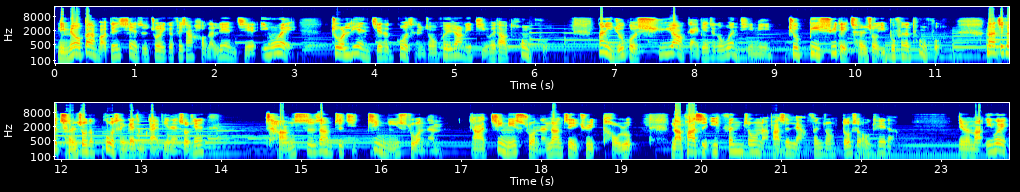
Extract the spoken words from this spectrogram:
你没有办法跟现实做一个非常好的链接，因为做链接的过程中会让你体会到痛苦。那你如果需要改变这个问题，你就必须得承受一部分的痛苦。那这个承受的过程该怎么改变呢？首先，尝试让自己尽你所能啊，尽你所能让自己去投入，哪怕是一分钟，哪怕是两分钟，都是 OK 的，明白吗？因为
